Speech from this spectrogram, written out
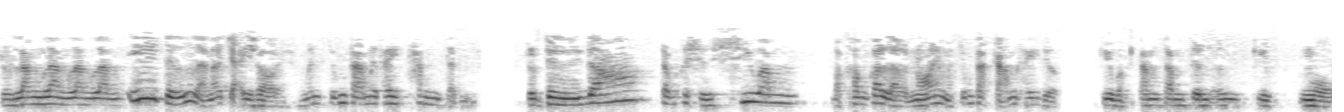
Rồi lần lần lần lần ý tưởng là nó chạy rồi, mình chúng ta mới thấy thanh tịnh. Rồi từ đó trong cái sự siêu âm mà không có lời nói mà chúng ta cảm thấy được, kêu bằng tâm tâm tương ứng, kêu ngộ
